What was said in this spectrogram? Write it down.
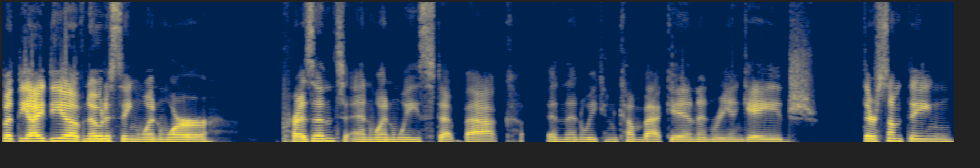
but the idea of noticing when we're present and when we step back and then we can come back in and re-engage. There's something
